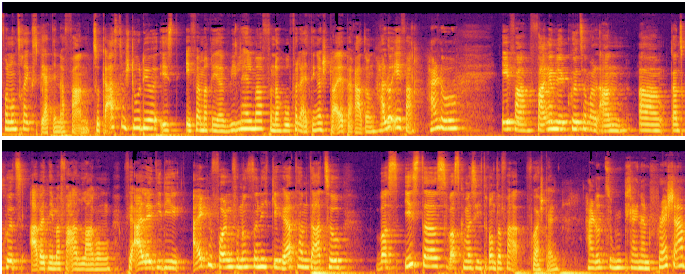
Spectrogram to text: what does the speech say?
von unserer Expertin erfahren. Zu Gast im Studio ist Eva Maria Wilhelmer von der Hofer Leitinger Steuerberatung. Hallo Eva. Hallo. Eva, fangen wir kurz einmal an. Äh, ganz kurz Arbeitnehmerveranlagung. Für alle, die die alten Folgen von uns noch nicht gehört haben dazu, was ist das? Was kann man sich darunter vorstellen? Hallo zum kleinen Fresh-Up.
